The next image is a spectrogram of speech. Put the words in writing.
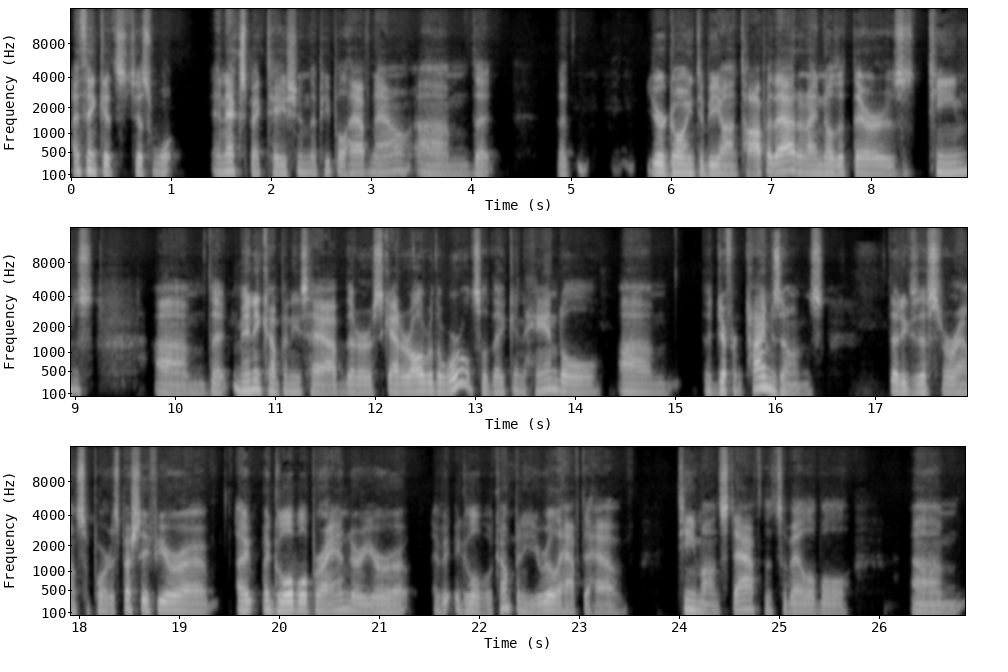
I think it's just w- an expectation that people have now um, that that you're going to be on top of that. And I know that there's teams um, that many companies have that are scattered all over the world, so they can handle um, the different time zones that exist around support. Especially if you're a, a, a global brand or you're a, a, global company, you really have to have team on staff that's available um,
